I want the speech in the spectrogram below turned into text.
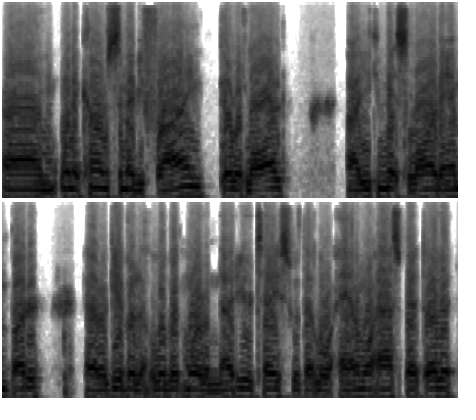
Um, when it comes to maybe frying, go with lard. Uh, you can mix lard and butter. That'll give it a little bit more of a nuttier taste with that little animal aspect of it.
